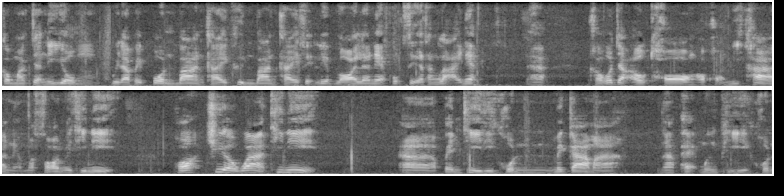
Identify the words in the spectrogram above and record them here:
ก็มักจะนิยมเวลาไปป้นบ้านใครขึ้นบ้านใครเสร็จเรียบร้อยแล้วเนี่ยพวกเสือทั้งหลายเนี่ยนะฮะเขาก็จะเอาทองเอาของมีค่าเนี่ยมาซ่อนไว้ที่นี่ เพราะเชื่อว่าที่นี่เป็นที่ที่คนไม่กล้ามา นะแพะเมืองผีคน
